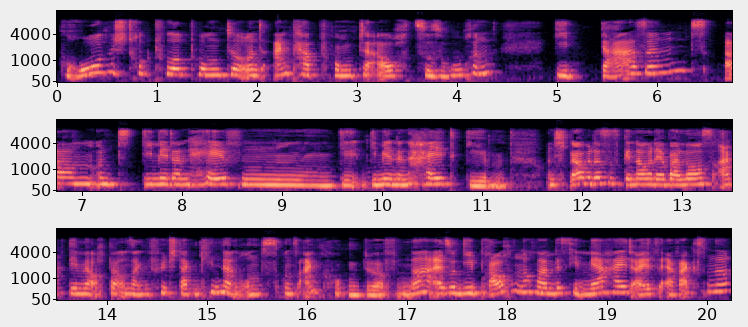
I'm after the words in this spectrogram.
grobe Strukturpunkte und Ankerpunkte auch zu suchen, die da sind ähm, und die mir dann helfen, die, die mir einen Halt geben. Und ich glaube, das ist genau der Balanceakt, den wir auch bei unseren gefühlsstarken Kindern uns, uns angucken dürfen. Ne? Also die brauchen noch mal ein bisschen mehr Halt als Erwachsene,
